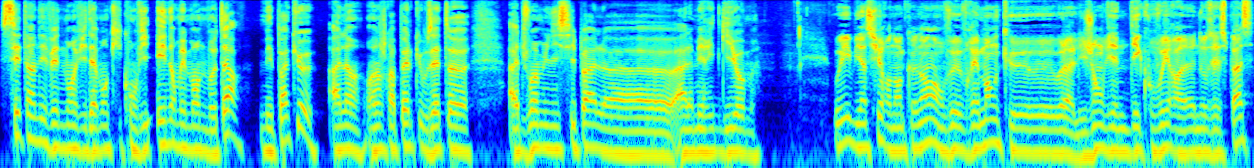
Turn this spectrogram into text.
c'est un événement évidemment qui convie énormément de motards, mais pas que. Alain, hein, je rappelle que vous êtes euh, adjoint municipal euh, à la mairie de Guillaume. Oui, bien sûr. Donc non, on veut vraiment que voilà les gens viennent découvrir euh, nos espaces.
